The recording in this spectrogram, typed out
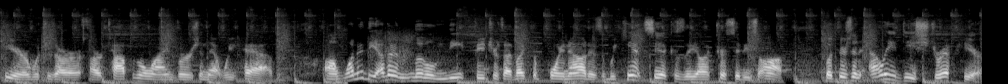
here, which is our, our top of the line version that we have. Uh, one of the other little neat features I'd like to point out is we can't see it because the electricity's off, but there's an LED strip here.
